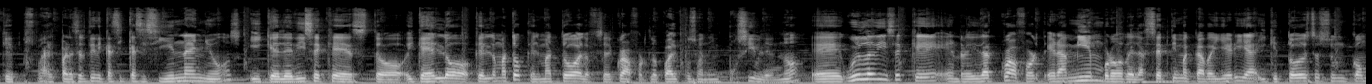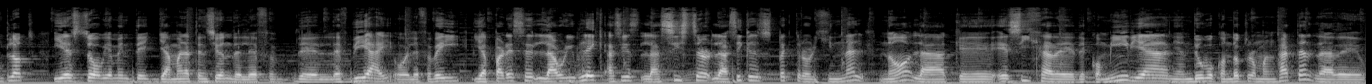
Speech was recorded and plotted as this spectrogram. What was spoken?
que pues, al parecer tiene casi casi 100 años y que le dice que esto, y que él lo, que él lo mató, que él mató al oficial Crawford, lo cual pues suena imposible, ¿no? Eh, Will le dice que en realidad Crawford era miembro de la séptima caballería y que todo esto es un complot. Y esto obviamente llama la atención del, del FBI o el FBI y aparece Laurie Blake, así es, la sister, la Secret Spectre original, ¿no? La que es hija de, de Comedian y anduvo con Doctor Manhattan, la de,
